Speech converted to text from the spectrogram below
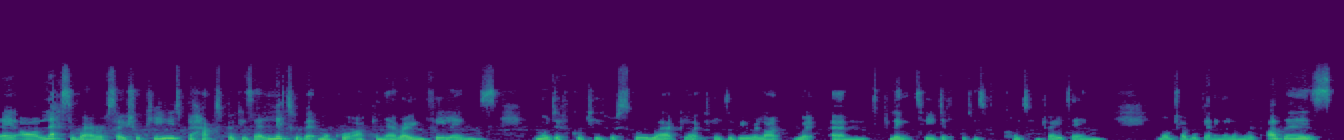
They are less aware of social cues, perhaps because they're a little bit more caught up in their own feelings, more difficulties with schoolwork, likely to be um, linked to difficulties concentrating, more trouble getting along with others,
